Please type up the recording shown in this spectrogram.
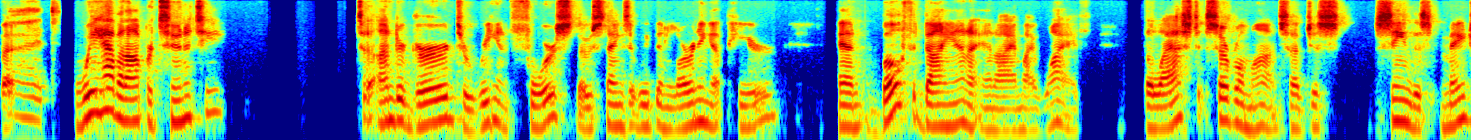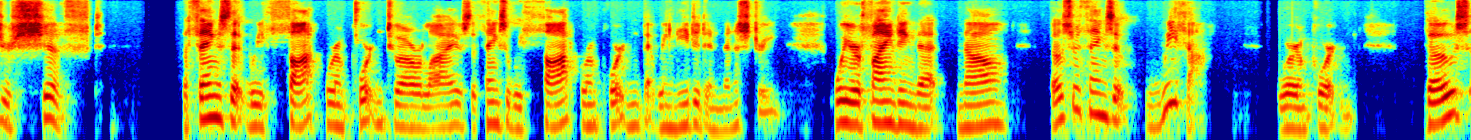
But Good. we have an opportunity to undergird, to reinforce those things that we've been learning up here. And both Diana and I, my wife, the last several months have just seen this major shift. The things that we thought were important to our lives, the things that we thought were important that we needed in ministry, we are finding that now those are things that we thought were important. Those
